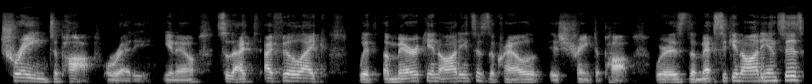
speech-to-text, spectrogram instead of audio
trained to pop already, you know? So I, I feel like with American audiences, the crowd is trained to pop. Whereas the Mexican audiences,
